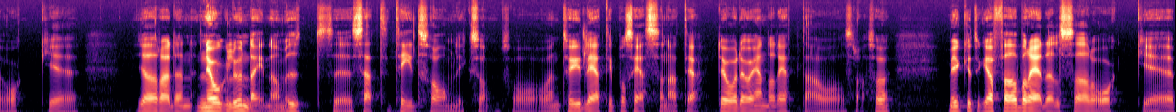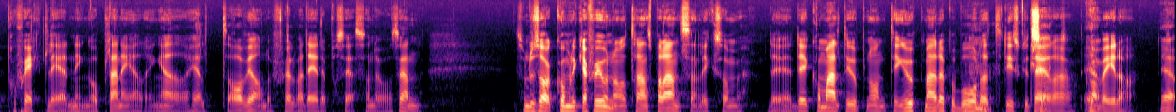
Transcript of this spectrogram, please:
och göra den någorlunda inom utsatt tidsram liksom. Så en tydlighet i processen att ja, då och då händer detta och sådär. Så mycket tycker jag förberedelser och eh, projektledning och planering är helt avgörande för själva DD-processen. Och sen som du sa, kommunikationen och transparensen liksom. Det, det kommer alltid upp någonting, upp med det på bordet, mm, diskutera, exakt. kom ja. vidare. Ja.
